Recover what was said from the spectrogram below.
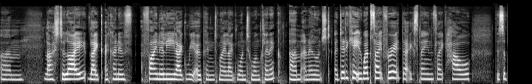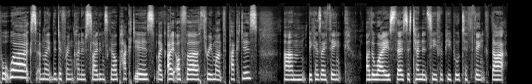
um, last July, like I kind of finally like reopened my like one to one clinic um, and I launched a dedicated website for it that explains like how the support works and like the different kind of sliding scale packages. Like I offer three month packages um, because I think Otherwise, there's this tendency for people to think that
